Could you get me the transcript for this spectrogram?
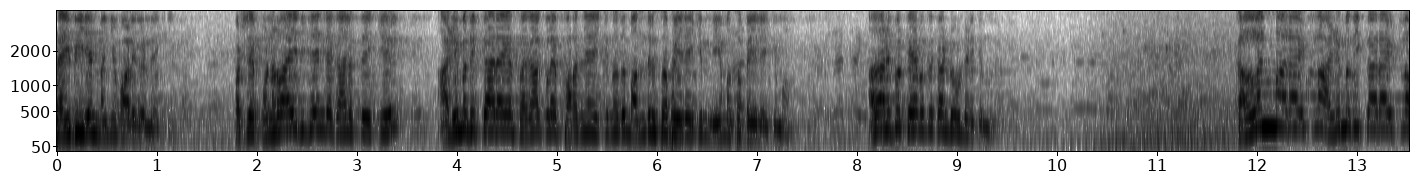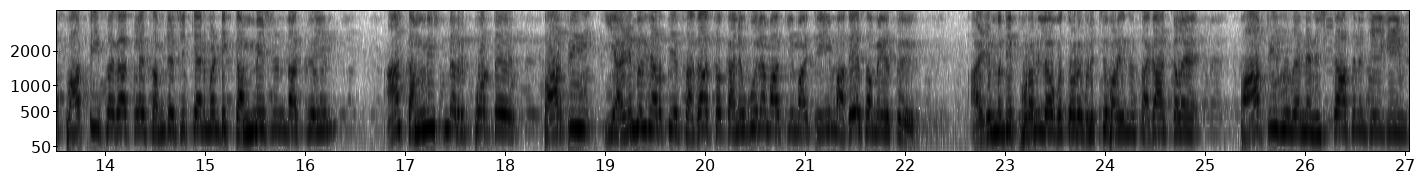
സൈബീരിയൻ മഞ്ഞുപാളികളിലേക്ക്. പക്ഷേ പിണറായി വിജയന്റെ കാലത്തേക്ക് അഴിമതിക്കാരായ സഖാക്കളെ പറഞ്ഞയക്കുന്നത് മന്ത്രിസഭയിലേക്കും നിയമസഭയിലേക്കുമാണ്. അതാണ് ഇപ്പൊ കേരളത്തിൽ കണ്ടുകൊണ്ടിരിക്കുന്നത്. കള്ളന്മാരായിട്ടുള്ള അഴിമതിക്കാരായിട്ടുള്ള പാർട്ടി സഖാക്കളെ സംരക്ഷിക്കാൻ വേണ്ടി കമ്മീഷൻ ഉണ്ടാക്കുകയും ആ കമ്മീഷന്റെ റിപ്പോർട്ട് പാർട്ടി ഈ അഴിമതി നടത്തിയ സഖാക്കൾക്ക് അനുകൂലമാക്കി മാറ്റുകയും അതേ സമയത്ത് അഴിമതി പുറം ലോകത്തോട് വിളിച്ചു പറയുന്ന സഖാക്കളെ പാർട്ടിയിൽ നിന്ന് തന്നെ നിഷ്കാസനം ചെയ്യുകയും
